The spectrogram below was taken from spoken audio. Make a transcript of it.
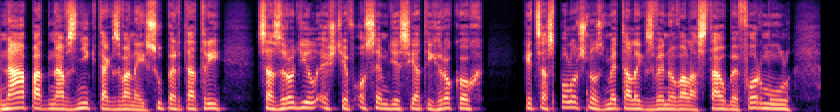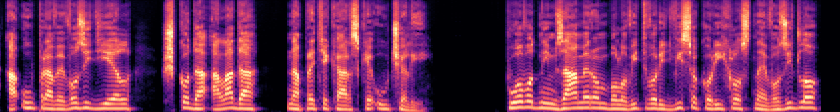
Nápad na vznik tzv. Super Tatry sa zrodil ešte v 80. rokoch, keď sa spoločnosť Metalex venovala stavbe formúl a úprave vozidiel Škoda a Lada na pretekárske účely. Pôvodným zámerom bolo vytvoriť vysokorýchlostné vozidlo,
